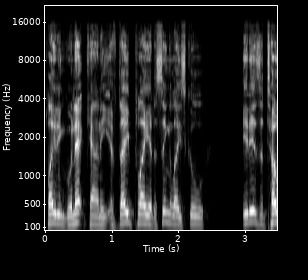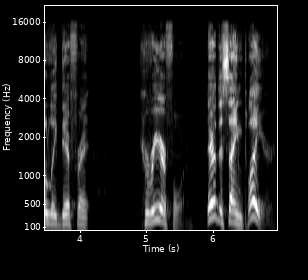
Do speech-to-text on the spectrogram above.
played in Gwinnett County, if they play at a single A school, it is a totally different career for them. They're the same player.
